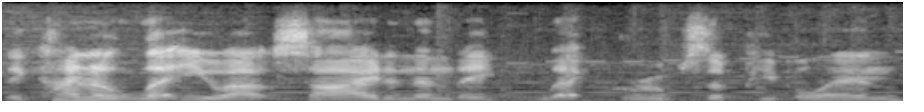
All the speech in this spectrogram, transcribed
they kind of let you outside and then they let groups of people in.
